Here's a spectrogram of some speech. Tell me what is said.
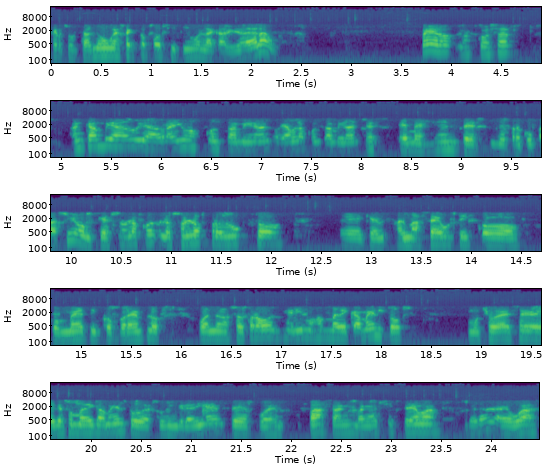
resultando un efecto positivo en la calidad del agua. Pero las cosas han cambiado y ahora hay unos contaminantes, digamos los contaminantes emergentes de preocupación, que son los, son los productos eh, que farmacéuticos, cosméticos, por ejemplo, cuando nosotros ingerimos medicamentos, muchos de, de esos medicamentos, de sus ingredientes, pues pasan, van al sistema ¿verdad? de agua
